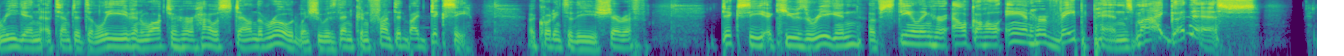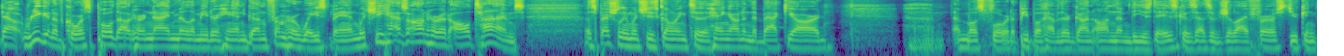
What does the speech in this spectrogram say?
Regan attempted to leave and walk to her house down the road when she was then confronted by Dixie. According to the sheriff, Dixie accused Regan of stealing her alcohol and her vape pens. My goodness. Now, Regan, of course, pulled out her 9mm handgun from her waistband, which she has on her at all times, especially when she's going to hang out in the backyard. Um, most Florida people have their gun on them these days because as of July 1st, you can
